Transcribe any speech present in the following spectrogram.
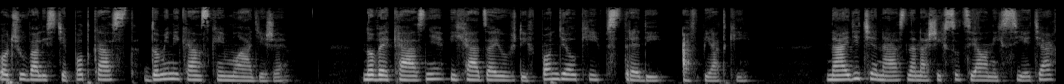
Počúvali ste podcast Dominikánskej mládeže. Nové kázne vychádzajú vždy v pondelky, v stredy a v piatky. Nájdete nás na našich sociálnych sieťach,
